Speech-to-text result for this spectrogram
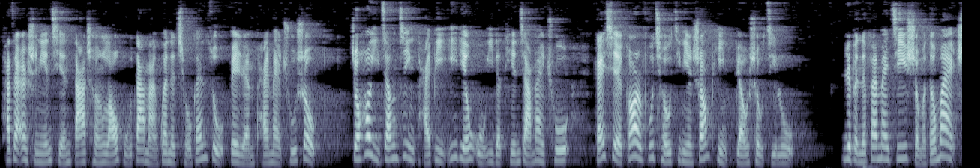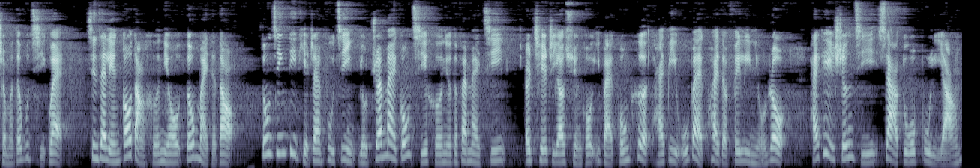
他在二十年前达成老虎大满贯的球杆组被人拍卖出售，九号以将近台币一点五亿的天价卖出，改写高尔夫球纪念商品标售记录。日本的贩卖机什么都卖，什么都不奇怪。现在连高档和牛都买得到，东京地铁站附近有专卖宫崎和牛的贩卖机，而且只要选购一百公克台币五百块的菲力牛肉，还可以升级夏多布里昂，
